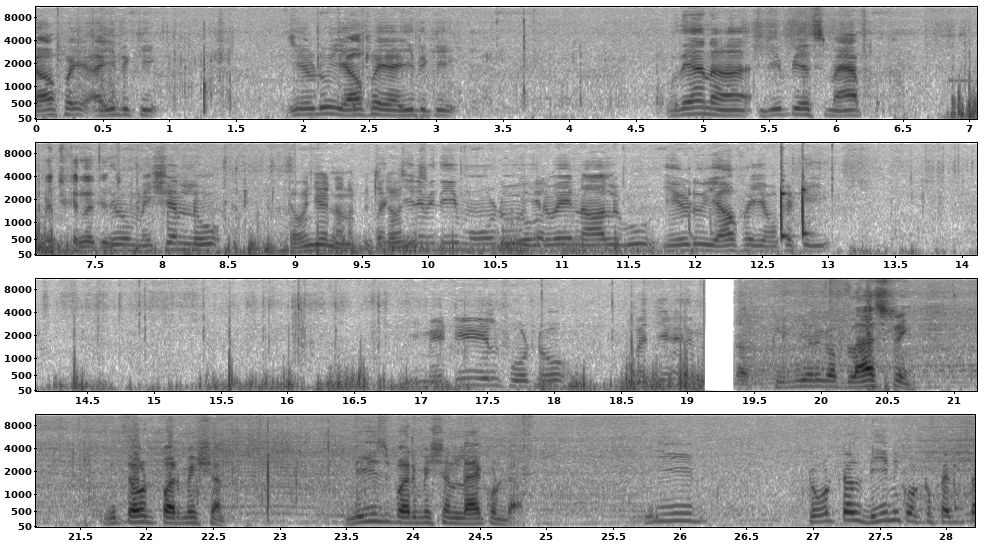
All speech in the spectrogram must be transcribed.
యాభై ఐదుకి ఏడు యాభై ఐదుకి. ఉదయాన జిపిఎస్ మ్యాప్ మిషన్లు. పద్దెనిమిది మూడు ఇరవై నాలుగు ఏడు యాభై ఒకటి. ఈ మెటీరియల్ ఫోటో పద్దెనిమిది క్లియర్గా blasting without permission lease permission లేకుండా. ఈ టోటల్ దీనికి ఒక పెద్ద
